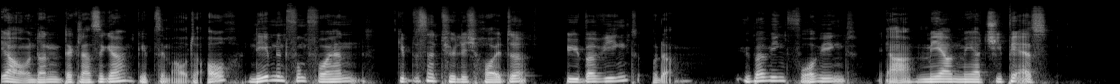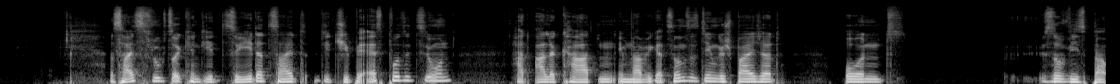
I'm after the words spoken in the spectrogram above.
Ja, und dann der Klassiker gibt's im Auto auch. Neben den Funkfeuern gibt es natürlich heute überwiegend oder überwiegend, vorwiegend, ja, mehr und mehr GPS. Das heißt, das Flugzeug kennt je, zu jeder Zeit die GPS-Position hat alle Karten im Navigationssystem gespeichert und so wie es bei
